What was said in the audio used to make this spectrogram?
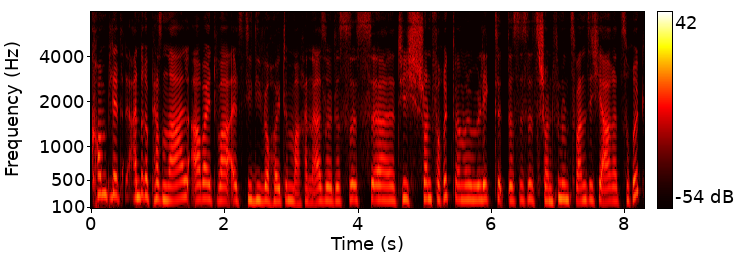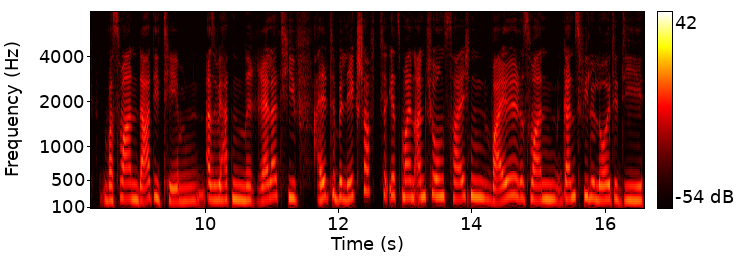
komplett andere Personalarbeit war als die, die wir heute machen. Also das ist äh, natürlich schon verrückt, wenn man überlegt, das ist jetzt schon 25 Jahre zurück. Was waren da die Themen? Also wir hatten eine relativ alte Belegschaft, jetzt mal in Anführungszeichen, weil das waren ganz viele Leute, die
